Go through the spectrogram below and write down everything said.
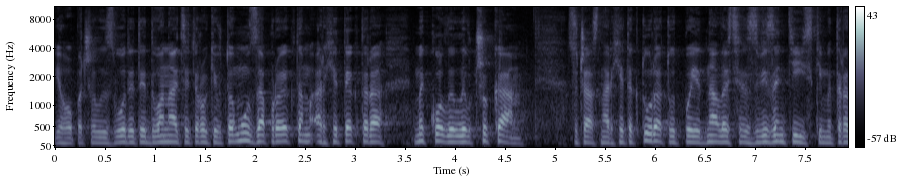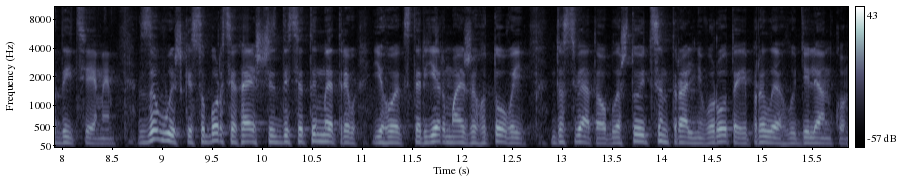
Його почали зводити 12 років тому за проектом архітектора Миколи Левчука. Сучасна архітектура тут поєдналася з візантійськими традиціями. Заввишки собор сягає 60 метрів. Його екстер'єр майже готовий. До свята облаштують центральні ворота і прилеглу ділянку.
